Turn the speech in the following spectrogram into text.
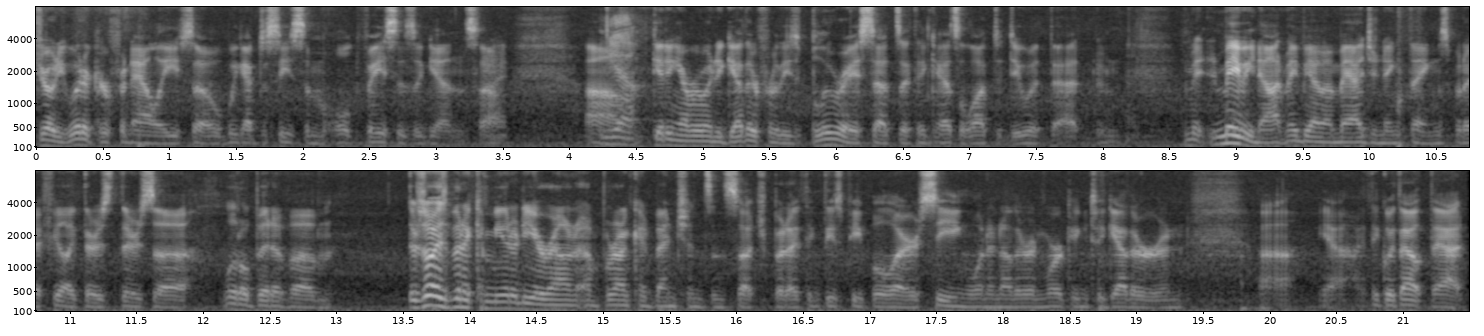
Jodie Whittaker finale. So we got to see some old faces again. So. Um, Yeah. Getting everyone together for these Blu-ray sets, I think, has a lot to do with that. And, I mean, maybe not. Maybe I'm imagining things, but I feel like there's there's a little bit of um. There's always been a community around around conventions and such, but I think these people are seeing one another and working together, and uh, yeah, I think without that,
